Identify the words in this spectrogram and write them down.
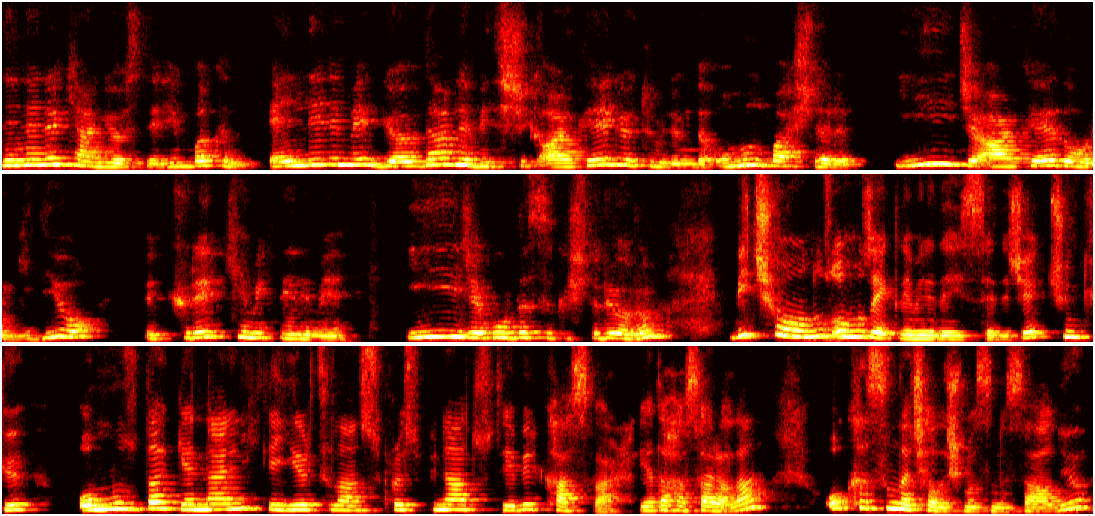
dinlenirken göstereyim. Bakın ellerimi gövdemle bitişik arkaya götürdüğümde omuz başları iyice arkaya doğru gidiyor ve kürek kemiklerimi iyice burada sıkıştırıyorum. Birçoğunuz omuz eklemini de hissedecek. Çünkü omuzda genellikle yırtılan supraspinatus diye bir kas var ya da hasar alan. O kasın da çalışmasını sağlıyor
